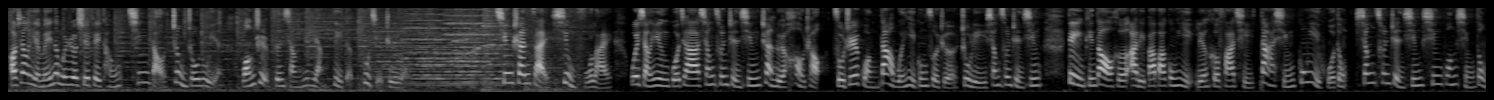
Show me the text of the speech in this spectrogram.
好像也没那么热血沸腾。青岛、郑州路演，王志分享与两地的不解之缘。青山在，幸福来。为响应国家乡村振兴战略号召，组织广大文艺工作者助力乡村振兴，电影频道和阿里巴巴公益联合发起大型公益活动“乡村振兴星光行动”。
